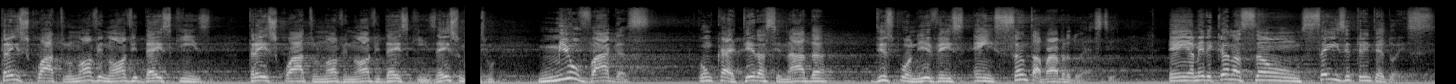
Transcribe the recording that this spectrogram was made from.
3499 1015. 3499 1015. É isso mesmo. Mil vagas com carteira assinada disponíveis em Santa Bárbara do Oeste. Em Americana são 6 e 32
